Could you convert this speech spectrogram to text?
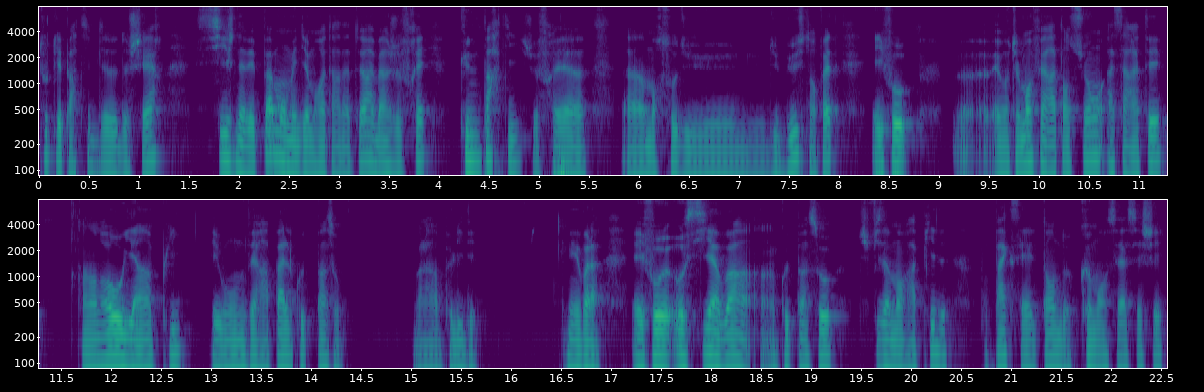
toutes les parties de, chair. Si je n'avais pas mon médium retardateur, et eh ben, je ferais qu'une partie. Je ferais un morceau du, du, buste en fait. Et il faut éventuellement faire attention à s'arrêter à un endroit où il y a un pli et où on ne verra pas le coup de pinceau. Voilà un peu l'idée. Mais voilà. Il faut aussi avoir un coup de pinceau suffisamment rapide pour pas que ça ait le temps de commencer à sécher.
